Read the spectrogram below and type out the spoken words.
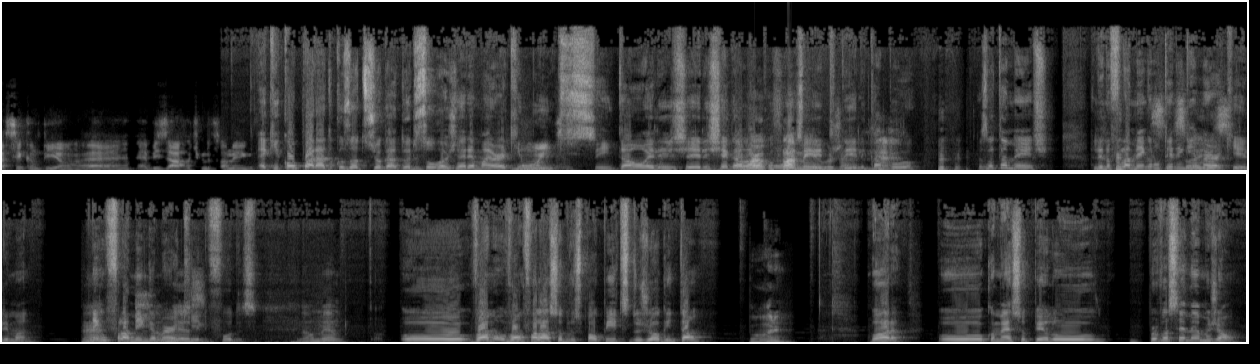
pra ser campeão. É, é bizarro o time do Flamengo. É que comparado com os outros jogadores, o Rogério é maior que muitos. muitos. Então ele, ele chega é lá maior com o Flamengo já. dele e acabou. Exatamente. Ali no Flamengo não tem ninguém maior isso. que ele, mano. É, Nem o Flamengo é maior mesmo. que ele, foda-se. Não mesmo. O... Vamos, vamos falar sobre os palpites do jogo, então? Bora. Bora. O... Começo pelo... Por você mesmo, João.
